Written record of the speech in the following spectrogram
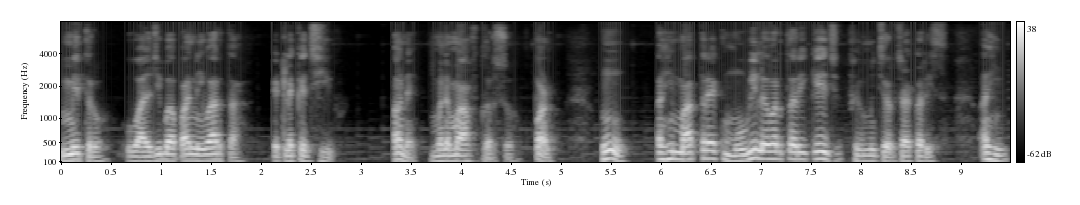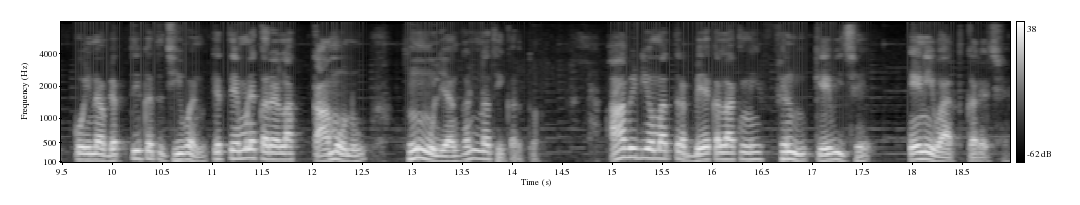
મિત્રો, વાલજી બાપાની વાર્તા એટલે કે જીવ. અને મને માફ કરશો, પણ હું અહીં માત્ર એક મૂવી લવર તરીકે જ ફિલ્મની ચર્ચા કરીશ. અહીં કોઈના વ્યક્તિગત જીવન કે તેમણે કરેલા કામોનું હું મૂલ્યાંકન નથી કરતો. આ વીડિયો માત્ર બે કલાકની ફિલ્મ કેવી છે એની વાત કરે છે.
